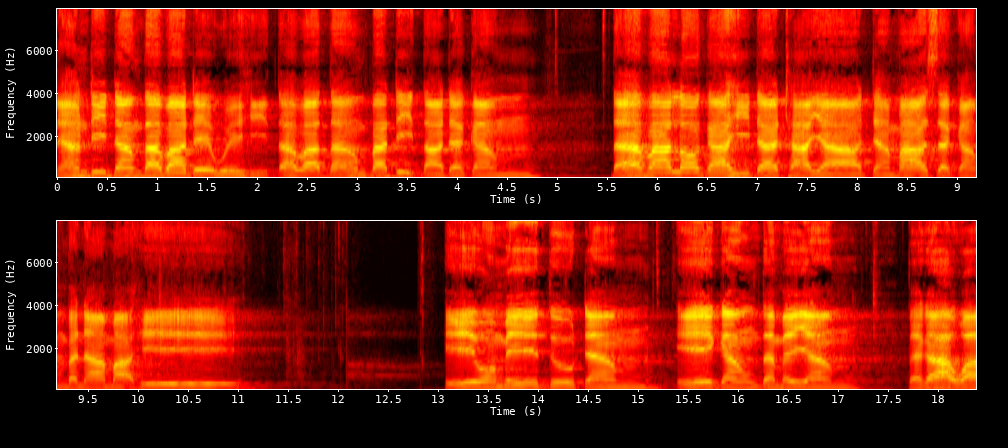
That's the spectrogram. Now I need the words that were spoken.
နန္တိတံသဗ္ဗတေဝေဟိသဗ္ဗတံပတိတာတကံသဗ္ဗလောကဟိတထာယဓမ္မစကံပနာမဟေဧဝမေတုတံဧကံသမယံဘဂဝါ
